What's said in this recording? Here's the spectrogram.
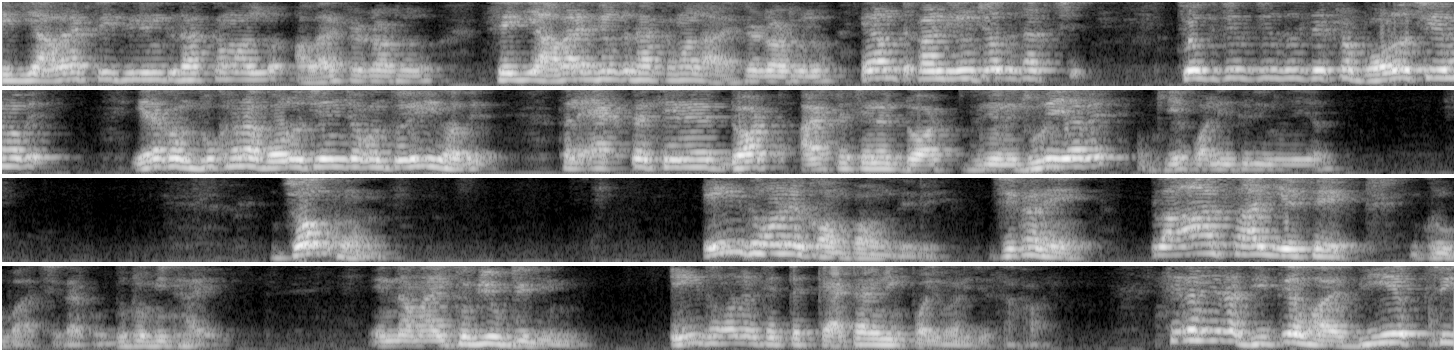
এ গিয়ে আবার একটা ইথিলিনকে ধাক্কা মারলো, আবার একটা ডট হলো, সে গিয়ে আবার একজনকে ধাক্কা মারলো আর একটা ডট হলো। এরকম কন্টিনিউ চলতে থাকছে। চলতে চলতে চলতে একটা বড় চেন হবে। এরকম দুখানা বড় চেন যখন তৈরি হবে, তাহলে একটা চেনের ডট আর একটা চেনের ডট দুজনে জুড়ে যাবে, গিয়ে পলিইথিলিন হয়ে যাবে। যখন এই ধরনের কম্পাউন্ড দেবে, যেখানে প্লাস আই এফেক্ট গ্রুপ আছে, দেখো, দুটো মিথাইল, এর নাম আইসোবিউটিলিন এই ধরনের ক্ষেত্রে ক্যাটায়নিক পলিমারিজেশন হয়। সেখানে যেটা দিতে হয় বিএফ থ্রি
